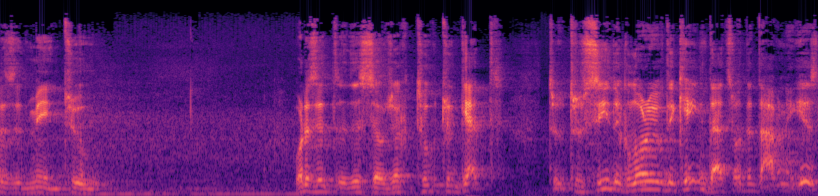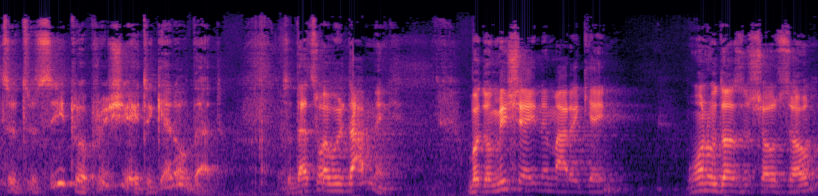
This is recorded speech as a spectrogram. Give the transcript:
does it mean to? What is it? This subject to to get to, to see the glory of the king. That's what the davening is to to see, to appreciate, to get all that. So that's why we're davening. But one who doesn't show so,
